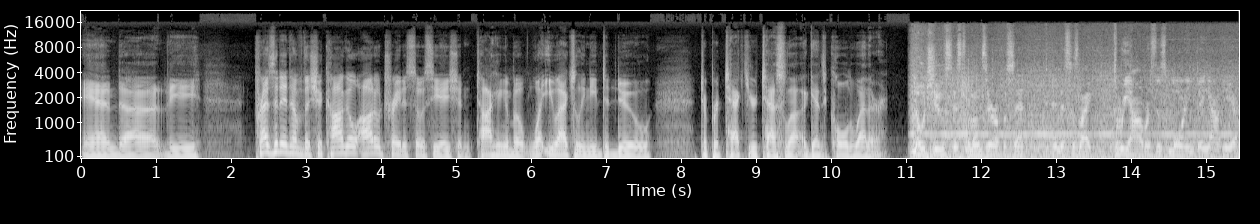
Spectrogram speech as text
and uh, the president of the Chicago Auto Trade Association talking about what you actually need to do to protect your Tesla against cold weather. No juice, it's still on 0%. And this is like three hours this morning being out here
